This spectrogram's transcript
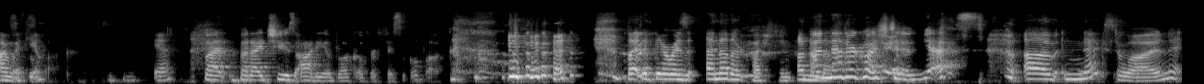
I'm with you. Mm-hmm. Yeah. But but I choose audiobook over physical book. but if there was another question, another question, yes. Um, next one,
